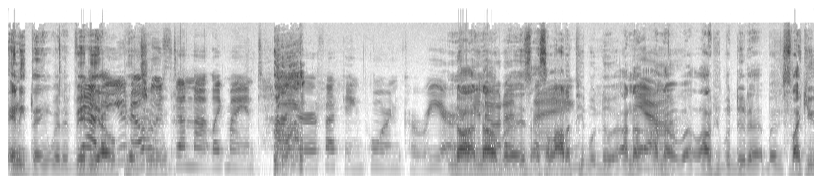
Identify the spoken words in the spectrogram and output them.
anything with a video, yeah, but you picture. know who's done that like my entire fucking porn career. no, I you know, but it's, it's a lot of people do it. I know, Yeah. I know, but a lot of people do that. But it's like you,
